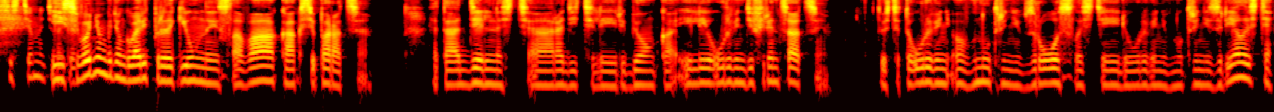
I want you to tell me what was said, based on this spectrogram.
системный И терапевт. сегодня мы будем говорить про такие умные слова, как сепарация. Это отдельность э, родителей и ребенка или уровень дифференциации. То есть это уровень э, внутренней взрослости или уровень внутренней зрелости.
